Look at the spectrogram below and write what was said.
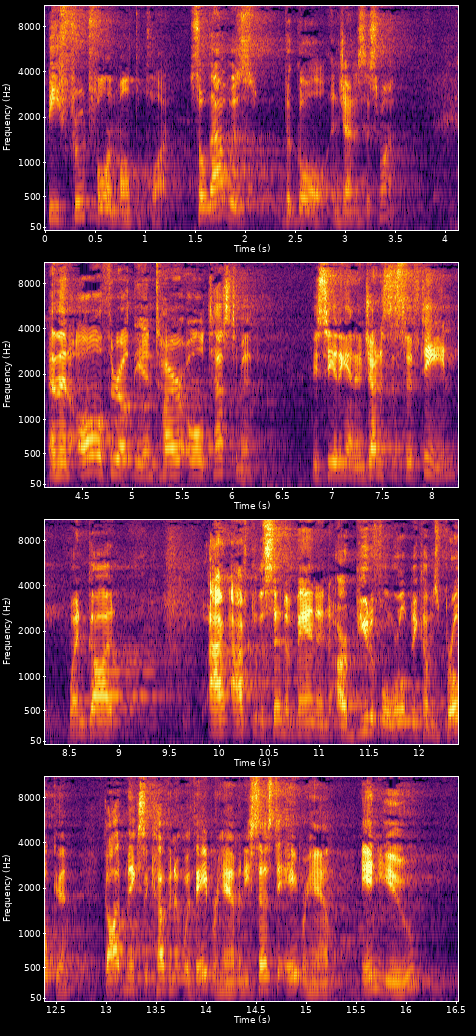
be fruitful and multiply. So that was the goal in Genesis 1. And then all throughout the entire Old Testament, you see it again in Genesis 15, when God, after the sin of man and our beautiful world becomes broken, God makes a covenant with Abraham, and he says to Abraham, In you,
